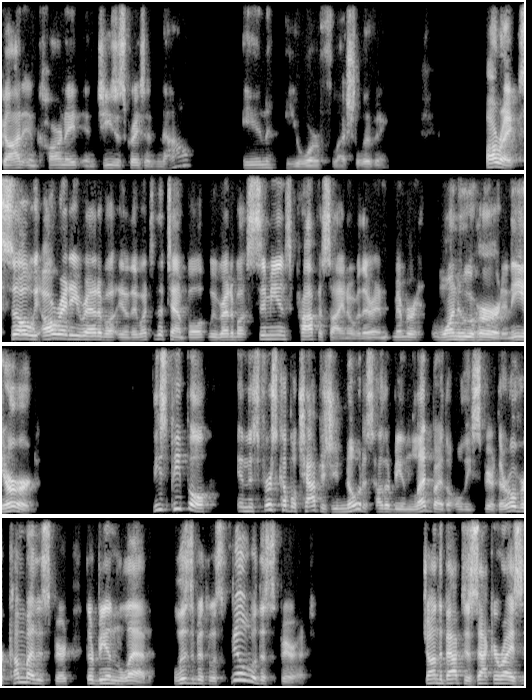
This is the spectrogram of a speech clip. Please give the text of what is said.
God incarnate in Jesus Christ, and now in your flesh living. All right, so we already read about, you know, they went to the temple. We read about Simeon's prophesying over there. And remember, one who heard, and he heard. These people in this first couple chapters, you notice how they're being led by the Holy Spirit. They're overcome by the Spirit, they're being led. Elizabeth was filled with the Spirit. John the Baptist, Zacharias,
